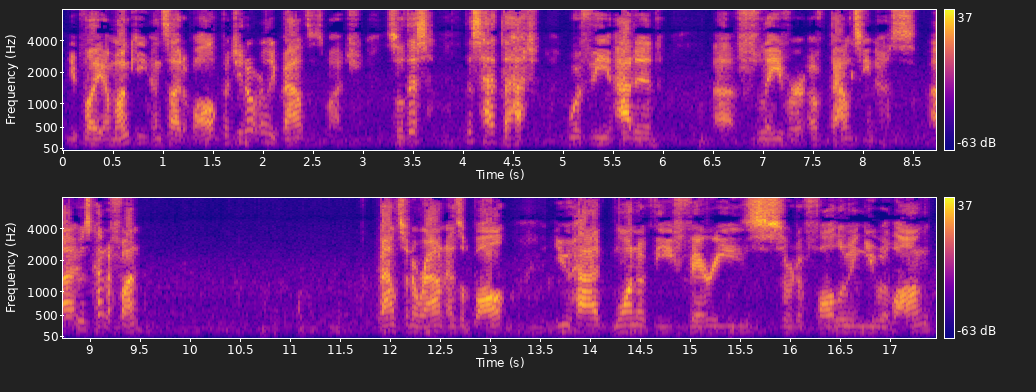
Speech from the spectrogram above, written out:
You play a monkey inside a ball, but you don't really bounce as much. So this this had that with the added uh, flavor of bounciness. Uh, it was kind of fun bouncing around as a ball. You had one of the fairies sort of following you along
